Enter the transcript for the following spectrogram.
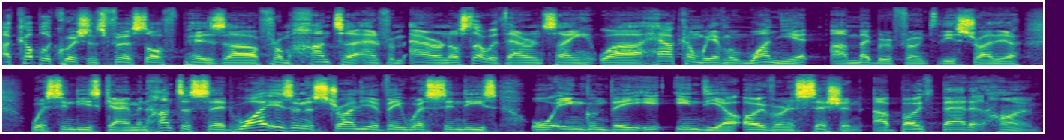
a couple of questions. First off, Pez, uh, from Hunter and from Aaron. I'll start with Aaron saying, well, how come we haven't won yet? Uh, maybe referring to the Australia West Indies game. And Hunter said, why isn't Australia v West Indies or England v India over in a session? Are both bad at home?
